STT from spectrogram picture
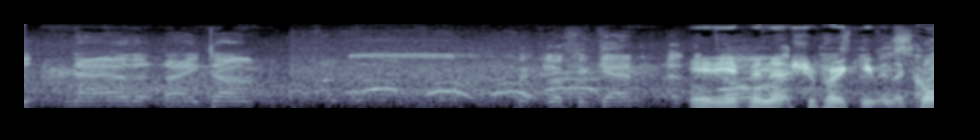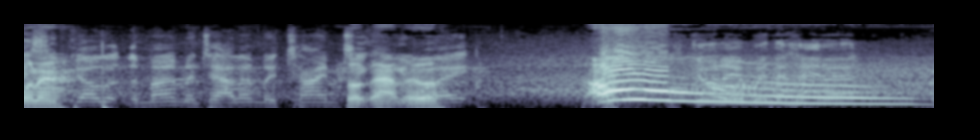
important now that they don't Quick look again at the Idiot, goal. Should probably keep in the corner. Goal at the moment, Alan, with time Fuck that, though. away. Oh! Got in with the Oh!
